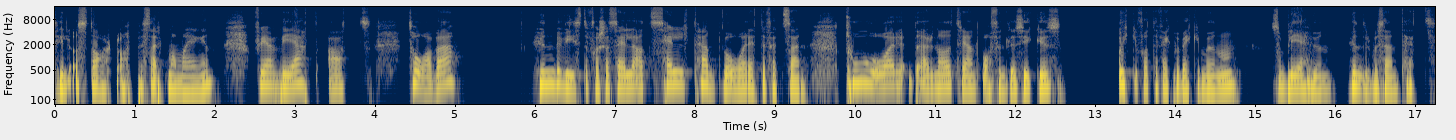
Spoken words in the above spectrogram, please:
til å starte opp Sterk mamma-gjengen. For jeg vet at Tove hun beviste for seg selv at selv 30 år etter fødselen, to år der hun hadde trent på offentlige sykehus og ikke fått effekt på bekkenbunnen, så ble hun 100% tett.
